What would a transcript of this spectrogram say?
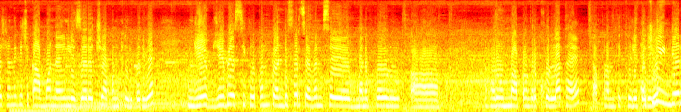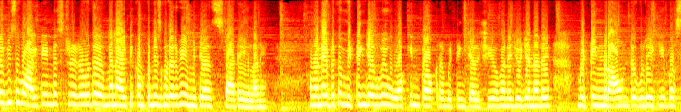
सारी किसी कम नहीं लेजर अच्छे आप खेली पारे ये ये भी आसिक ट्वेंटी फोर सेवेन से मैंने पुल रूम आप खोला थाए त आपन हम इंडिया रे भी सब आई टी इंडस्ट्री रे बोध माने आईटी कंपनीज गुडर भी एमती स्टार्ट हे गलाने माने तो मीटिंग जग भी वॉक इन टॉक रे मीटिंग चल छी जो जेना रे मीटिंग राउंड टेबुल हे बस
